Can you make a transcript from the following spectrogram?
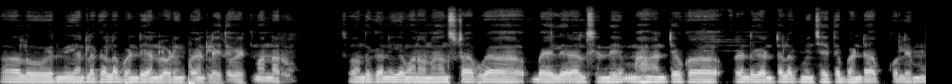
వాళ్ళు ఎనిమిది గంటలకల్లా బండి అన్లోడింగ్ పాయింట్లు అయితే పెట్టమన్నారు. సో అందుకని ఇక మనం నాన్ స్టాప్గా బయలుదేరాల్సిందే. మహా అంటే ఒక రెండు గంటలకు మించి అయితే బండి ఆపుకోలేము.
